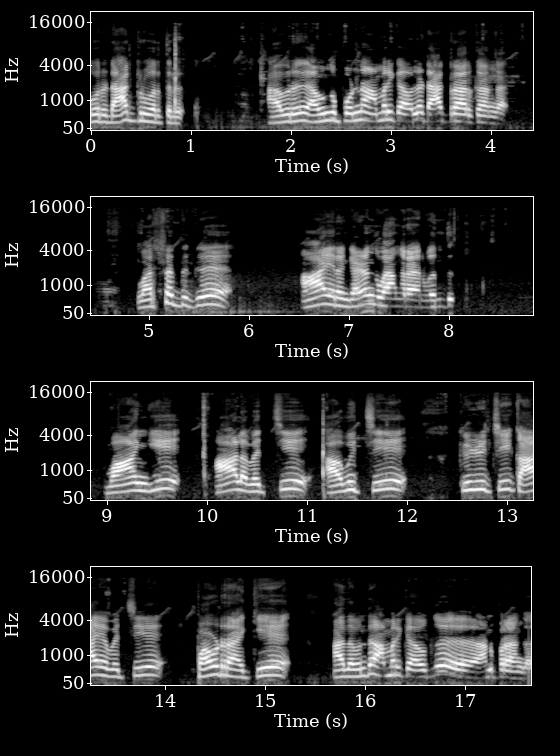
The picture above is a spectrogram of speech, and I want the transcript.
ஒரு டாக்டர் ஒருத்தர் அவர் அவங்க பொண்ணு அமெரிக்காவில் டாக்டராக இருக்காங்க. வருஷத்துக்கு ஆயிரம் கிழங்கு வாங்குறாரு வந்து. வாங்கி ஆளை வச்சு அவிச்சு கிழிச்சு காய வச்சு பவுடர் ஆக்கி அதை வந்து அமெரிக்காவுக்கு அனுப்புகிறாங்க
